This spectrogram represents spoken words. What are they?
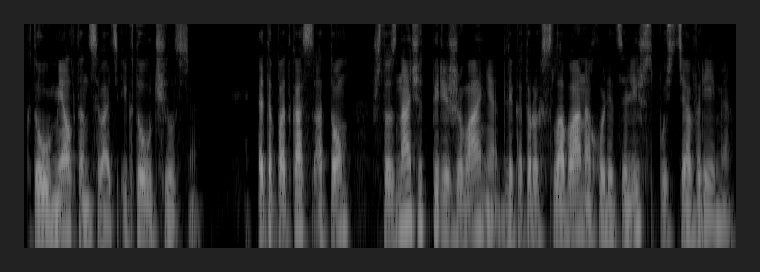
кто умел танцевать и кто учился. Это подкаст о том, что значит переживания, для которых слова находятся лишь спустя время.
